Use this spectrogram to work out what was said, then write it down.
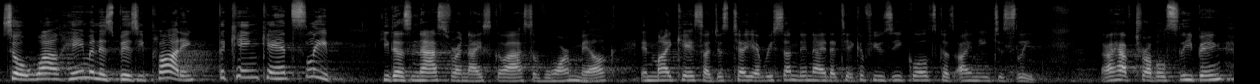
So while Haman is busy plotting, the king can't sleep. He doesn't ask for a nice glass of warm milk. In my case, I just tell you every Sunday night I take a few ZzzQuils because I need to sleep. I have trouble sleeping,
